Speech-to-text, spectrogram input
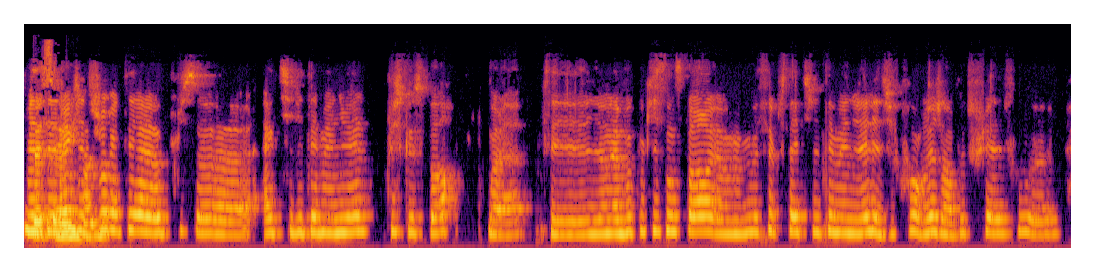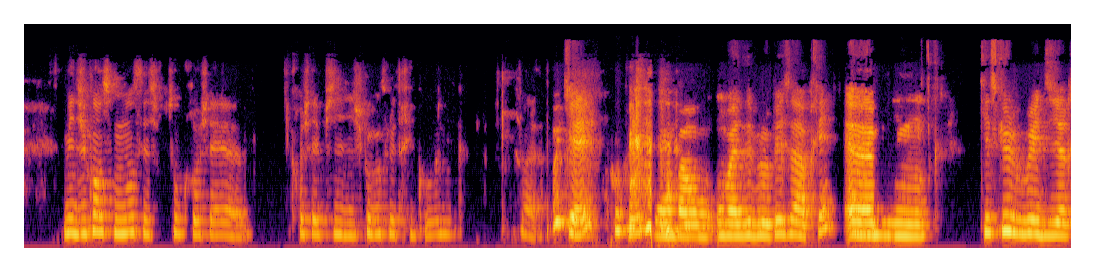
Mais c'est vrai que j'ai toujours été euh, plus euh, activité manuelle, plus que sport. Voilà, c'est, il y en a beaucoup qui sont sport, euh, c'est plus activité manuelle. Et du coup, en vrai, j'ai un peu touché à tout. euh. Mais du coup, en ce moment, c'est surtout crochet, euh, crochet. Puis je commence le tricot, donc voilà. Ok, cool. Bon, on va, on, va développer ça après. Euh, qu'est-ce que je voulais dire?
